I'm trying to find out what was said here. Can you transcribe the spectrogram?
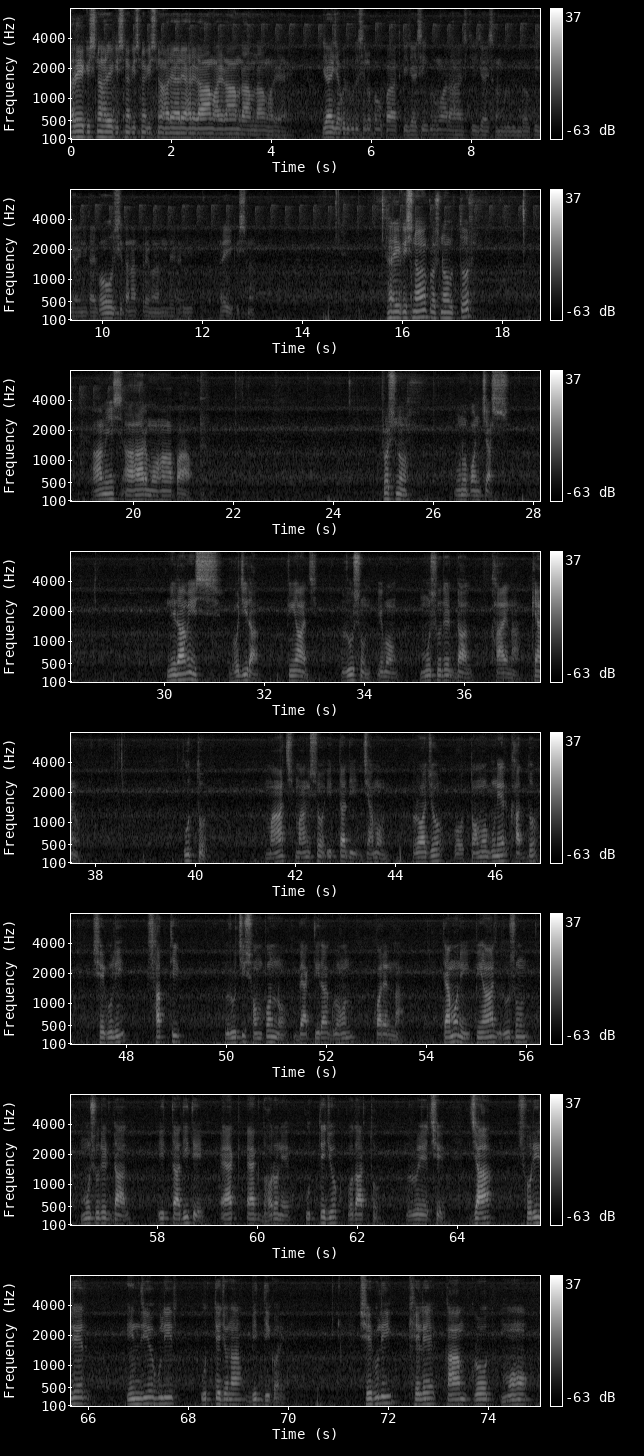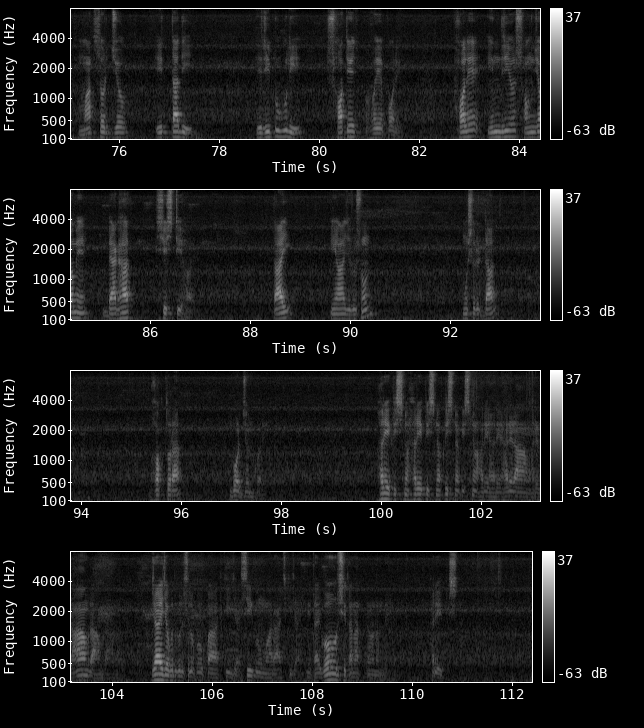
হরে কৃষ্ণ হরে কৃষ্ণ কৃষ্ণ কৃষ্ণ, হরে হরে হরে রাম হরে রাম রাম রাম, হরে হরে। জয় জগৎগুরু শিল প্রভুপাত, কি জয় শ্রী গুরু মহারাজ, কি জয় ইস্কন গুরুবৃন্দ, কি জয় নিতাই গৌর সীতানাথ প্রেমানন্দে। হরি, হরে কৃষ্ণ। হরে কৃষ্ণ, প্রশ্ন, উত্তর? আমিষ, আহার, মহাপাপ। প্রশ্ন, ঊনপঞ্চাশ। নিরামিষ ভোজিরা, পেঁয়াজ, রসুন এবং মুসুরের ডাল খায় না। কেন? উত্তর, মাছ, মাংস ইত্যাদি যেমন রজ ও তমগুণের খাদ্য, সেগুলি সাত্ত্বিক রুচি সম্পন্ন ব্যক্তিরা গ্রহণ করেন না। তেমনি পেঁয়াজ, রসুন, মুসুরের ডাল ইত্যাদিতে এক এক ধরনের উত্তেজক পদার্থ রয়েছে যা শরীরের ইন্দ্রিয়গুলির উত্তেজনা বৃদ্ধি করে। সেগুলি খেলে কাম, ক্রোধ, মোহ, মাৎসর্য ইত্যাদি রিপুগুলি সতেজ হয়ে পড়ে। ফলে ইন্দ্রিয় সংযমে ব্যাঘাত সৃষ্টি হয়। তাই পেঁয়াজ, রসুন, মুসুরের ডাল ভক্তরা বর্জন করে। হরে কৃষ্ণ হরে কৃষ্ণ কৃষ্ণ কৃষ্ণ, হরে হরে হরে রাম হরে রাম রাম রাম। জয় জগৎগুরু শিল প্রভুপাত কি জয়? শ্রী গুরু মহারাজ, কি জয়? নিতাই গৌর সীতানাথ প্রেমানন্দে। হরে কৃষ্ণ।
